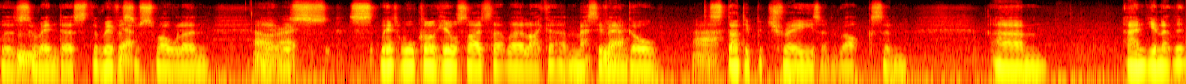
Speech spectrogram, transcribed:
was Hmm. horrendous. The rivers Yeah. were swollen. All it right. was we had to walk along hillsides that were like at a massive Yeah. angle, Ah, studded with trees and rocks and um and you know the,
